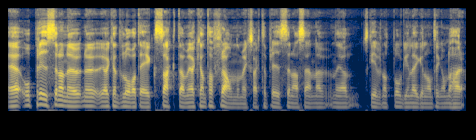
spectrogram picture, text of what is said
Eh, och priserna nu, nu, jag kan inte lova att det är exakta, men jag kan ta fram de exakta priserna sen när, när jag skriver något blogginlägg eller någonting om det här.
